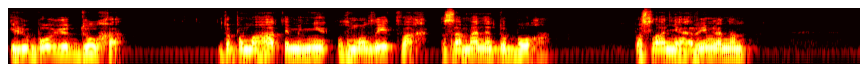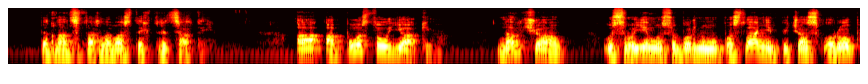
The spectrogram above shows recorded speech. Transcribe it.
і любов'ю Духа допомагати мені в молитвах за мене до Бога. Послання римлянам, 15 глава, стих 30. А апостол Яків навчав у своєму соборному посланні під час хвороб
